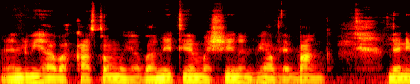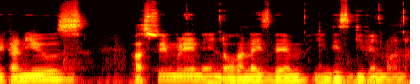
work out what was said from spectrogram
and we have a customer, we have an ATM machine and we have the bank, then you can use a swim lane and organize them in this given manner.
